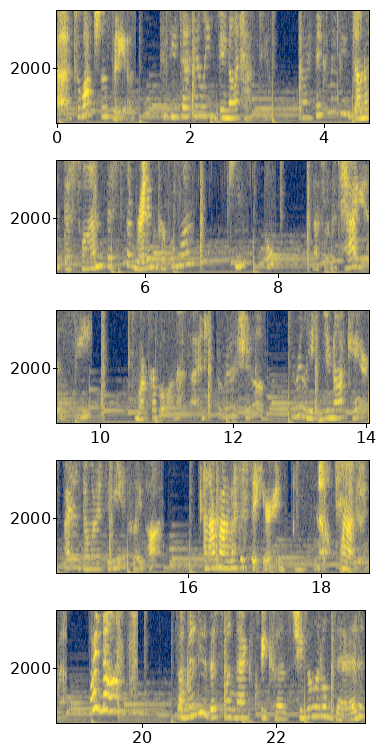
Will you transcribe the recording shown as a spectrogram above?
uh, to watch those videos because you definitely do not have to. I think I'm gonna be done with this one. This is the red and purple one. Cute. Oh, that's where the tag is. See. It's more purple on that side. Cover that shit up. I really do not care. I just don't want it to be a clay pot. And I'm not about to sit here and no, we're not doing that. Why not? So I'm gonna do this one next because she's a little dead.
